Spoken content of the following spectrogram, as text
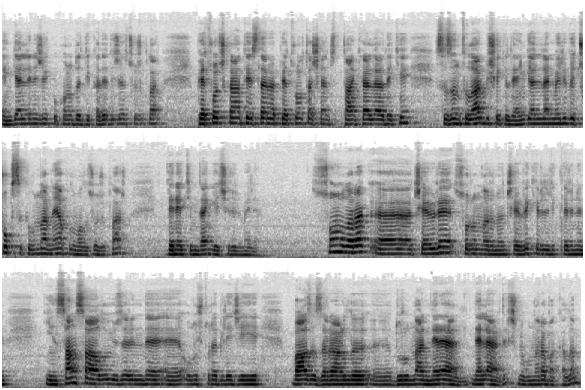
engellenecek. Bu konuda dikkat edeceğiz çocuklar. Petrol çıkaran tesisler ve petrol taşıyan tankerlerdeki sızıntılar bir şekilde engellenmeli ve çok sıkı bunlar ne yapılmalı çocuklar? Denetimden geçirilmeli. Son olarak e, çevre sorunlarının, çevre kirliliklerinin insan sağlığı üzerinde e, oluşturabileceği bazı zararlı e, durumlar neler nelerdir? Şimdi bunlara bakalım.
